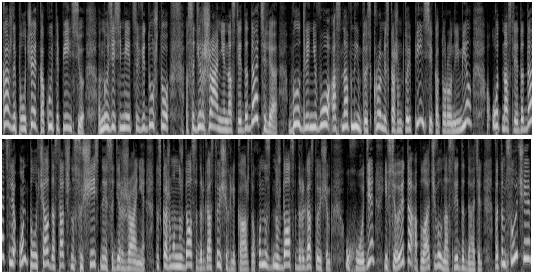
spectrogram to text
Каждый получает получает какую-то пенсию. Но здесь имеется в виду, что содержание наследодателя было для него основным. То есть, кроме, скажем, той пенсии, которую он имел, от наследодателя он получал достаточно существенное содержание. Ну, скажем, он нуждался в дорогостоящих лекарствах, он нуждался в дорогостоящем уходе, и все это оплачивал наследодатель. В этом случае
